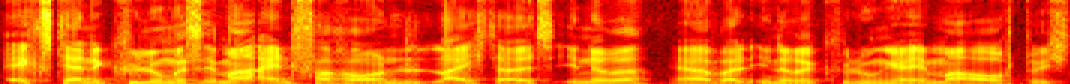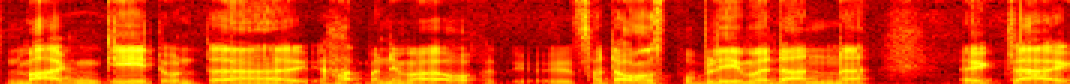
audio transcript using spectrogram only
externe Kühlung ist immer einfacher und leichter als innere, ja, weil innere Kühlung ja immer auch durch den Magen geht und da hat man immer auch äh, Verdauungsprobleme dann. Ne? Äh, klar,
